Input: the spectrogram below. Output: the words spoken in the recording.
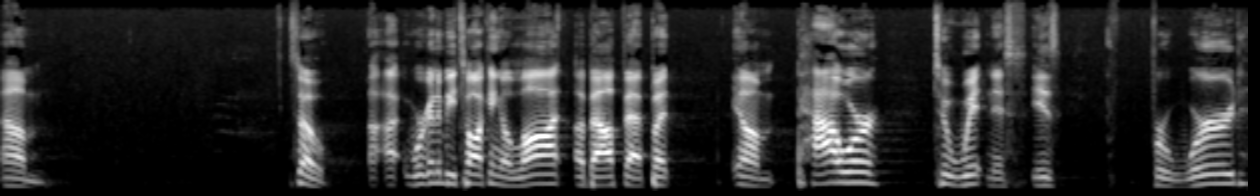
um, so I, we're going to be talking a lot about that, but um, power to witness is for word,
